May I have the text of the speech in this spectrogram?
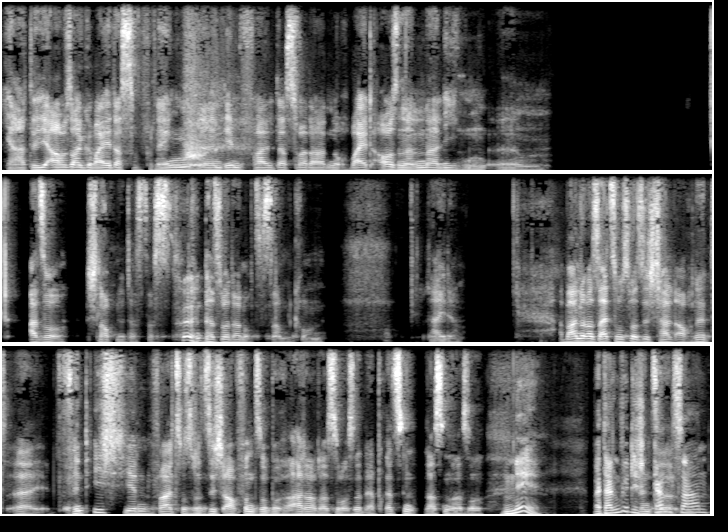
Ja, die Aussage war ja, dass von Hängen äh, in dem Fall, dass wir da noch weit auseinander liegen. Ähm, also, ich glaube nicht, dass, das, dass wir da noch zusammenkommen. Leider. Aber andererseits muss man sich halt auch nicht, äh, finde ich jedenfalls, muss man sich auch von so einem Berater oder sowas nicht erpressen lassen. Also, Nee. Weil dann würde ich ganz sagen,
